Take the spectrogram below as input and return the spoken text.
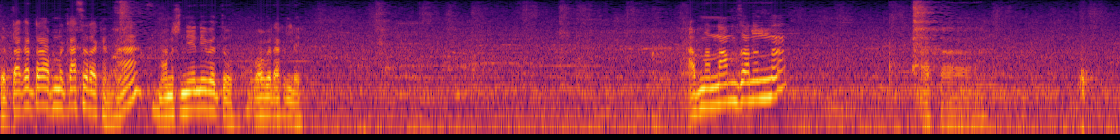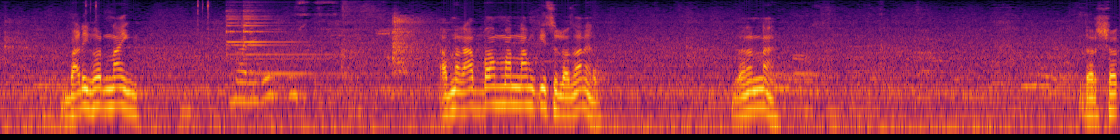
তো টাকাটা আপনার কাছে রাখেন হ্যাঁ? মানুষ নিয়ে নেবে তো ওভাবে রাখলে। আপনার নাম জানেন না। বাড়িঘর নাই? আপনার আব্বা আম্মার নাম কি ছিল জানেন? জানেন না? দর্শক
